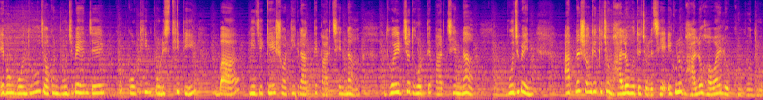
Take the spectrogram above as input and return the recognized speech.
এবং বন্ধু যখন বুঝবেন যে খুব কঠিন পরিস্থিতি বা নিজেকে সঠিক রাখতে পারছেন না, ধৈর্য ধরতে পারছেন না, বুঝবেন আপনার সঙ্গে কিছু ভালো হতে চলেছে। এগুলো ভালো হওয়ার লক্ষণ বন্ধু।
